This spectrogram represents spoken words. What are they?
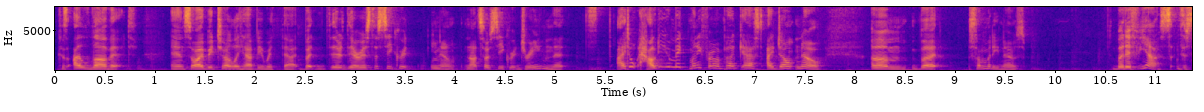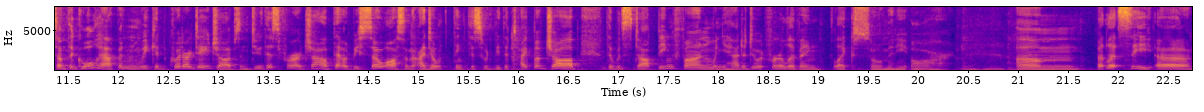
because I love it. And so I'd be totally happy with that. But there, there is the secret, you know, not so secret dream that I don't. How do you make money from a podcast? I don't know, um, but somebody knows. But if yes, if something cool happened and we could quit our day jobs and do this for our job, that would be so awesome. I don't think this would be the type of job that would stop being fun when you had to do it for a living, like so many are. Um, but let's see. Uh,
